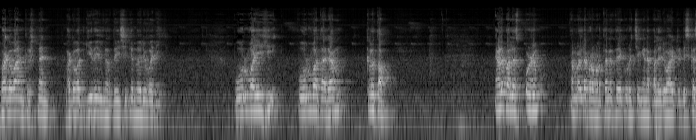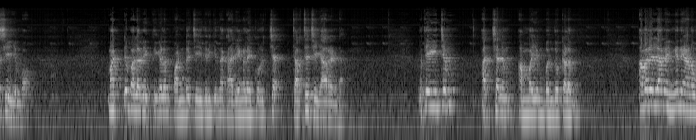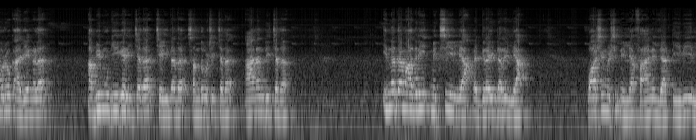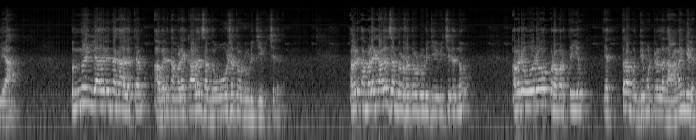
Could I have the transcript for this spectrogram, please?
ഭഗവാൻ കൃഷ്ണൻ ഭഗവത്ഗീതയിൽ നിർദ്ദേശിക്കുന്ന ഒരു വരി. പൂർവൈഹി പൂർവതരം കൃതം. ഞങ്ങൾ പലപ്പോഴും നമ്മളുടെ പ്രവർത്തനത്തെക്കുറിച്ച് ഇങ്ങനെ പലരുമായിട്ട് ഡിസ്കസ് ചെയ്യുമ്പോൾ മറ്റ് പല വ്യക്തികളും പണ്ട് ചെയ്തിരിക്കുന്ന കാര്യങ്ങളെക്കുറിച്ച് ചർച്ച ചെയ്യാറുണ്ട്. പ്രത്യേകിച്ചും അച്ഛനും അമ്മയും ബന്ധുക്കളും അവരെല്ലാം എങ്ങനെയാണ് ഓരോ കാര്യങ്ങൾ അഭിമുഖീകരിച്ചത് ചെയ്തത് സന്തോഷിച്ചത് ആനന്ദിച്ചത്. ഇന്നത്തെ മാതിരി മിക്സി ഇല്ല ഗ്രൈൻഡർ ഇല്ല വാഷിംഗ് മെഷീൻ ഇല്ല ഫാനില്ല ടി വി ഇല്ല ഒന്നും ഇല്ലാതിരുന്ന കാലത്തും അവർ നമ്മളെക്കാളും സന്തോഷത്തോടുകൂടി ജീവിച്ചിരുന്നു. അവർ നമ്മളെക്കാളും സന്തോഷത്തോടുകൂടി ജീവിച്ചിരുന്നു. അവരോരോ പ്രവൃത്തിയും എത്ര ബുദ്ധിമുട്ടുള്ളതാണെങ്കിലും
